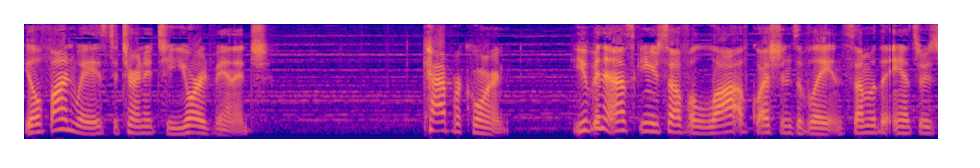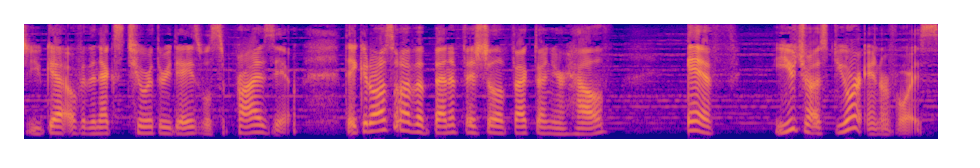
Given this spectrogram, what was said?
you'll find ways to turn it to your advantage. Capricorn, you've been asking yourself a lot of questions of late, and some of the answers you get over the next two or three days will surprise you. They could also have a beneficial effect on your health if you trust your inner voice.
